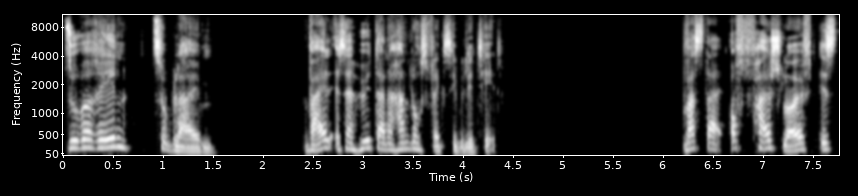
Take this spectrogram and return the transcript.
souverän zu bleiben, weil es erhöht deine Handlungsflexibilität. Was da oft falsch läuft, ist,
